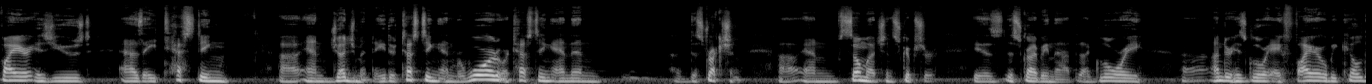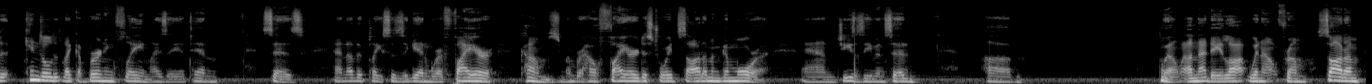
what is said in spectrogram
fire is used as a testing uh, and judgment, either testing and reward or testing and then uh, destruction. Uh, and so much in Scripture is describing that. Uh, glory, uh, under his glory, a fire will be kindled like a burning flame, Isaiah 10 says. And other places, again, where fire comes. Remember how fire destroyed Sodom and Gomorrah. And Jesus even said, um, well, on that day, Lot went out from Sodom,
